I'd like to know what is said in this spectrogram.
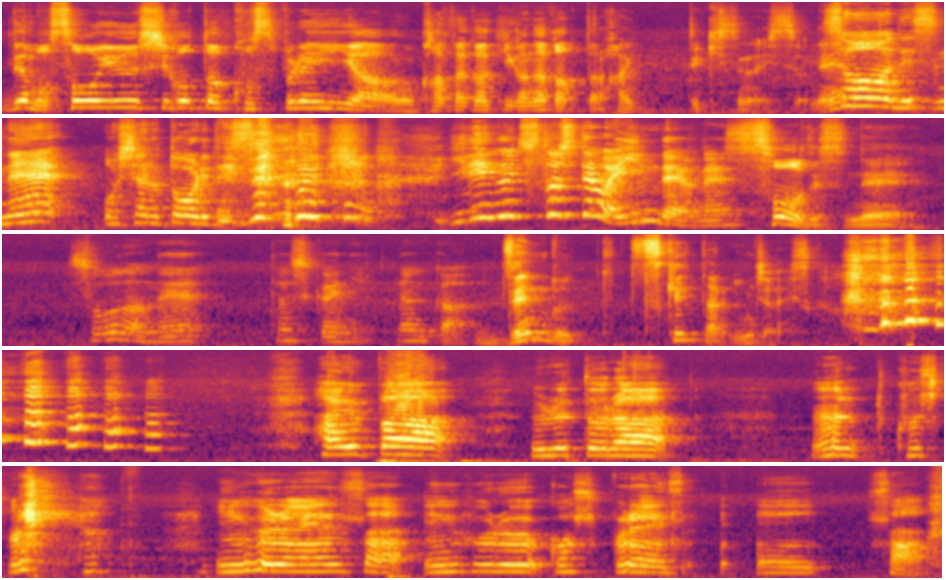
でもそういう仕事はコスプレイヤーの肩書きがなかったら入ってきてないですよね。そうですね。おっしゃる通りです。入り口としてはいいんだよね。そうですねそうだね。確かに。なんか。全部つけたらいいんじゃないですか？ハイパーウルトラなんコスプレイヤー。インフルエンサーインフルコスプレイサー。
